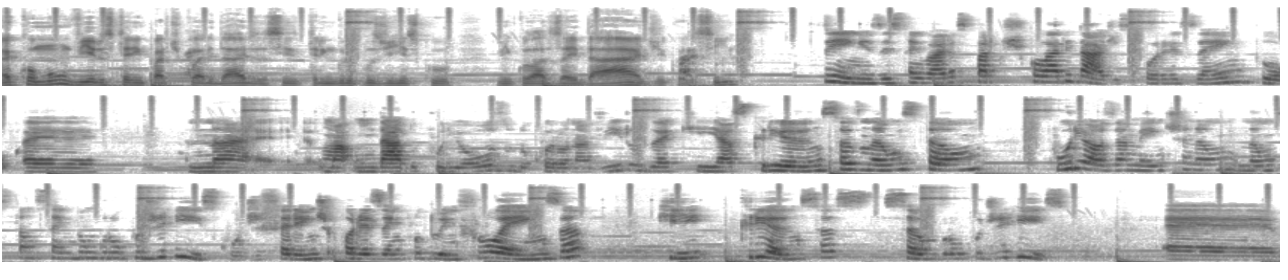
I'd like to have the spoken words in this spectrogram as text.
é comum vírus terem particularidades, assim, terem grupos de risco vinculados à idade, coisa assim? Sim, existem várias particularidades. Por exemplo, é, na, uma, um dado curioso do coronavírus é que as crianças não estão, curiosamente, não, não estão sendo um grupo de risco, diferente, por exemplo, do influenza, que crianças são grupo de risco. É,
